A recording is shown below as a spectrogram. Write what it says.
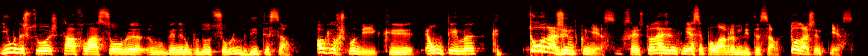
E uma das pessoas estava a falar sobre vender um produto sobre meditação. Ao que eu respondi que é um tema que toda a gente conhece. Ou seja, toda a gente conhece a palavra meditação. Toda a gente conhece.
